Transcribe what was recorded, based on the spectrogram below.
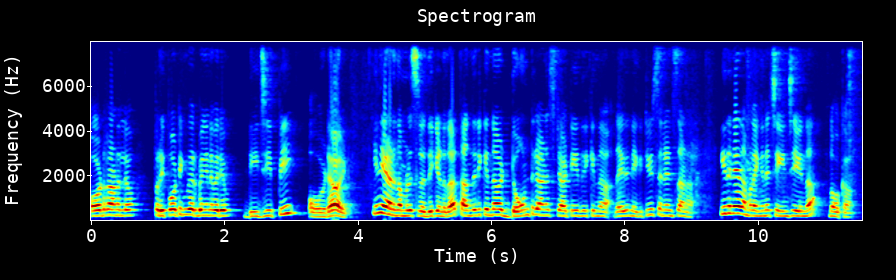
ഓർഡർ ആണല്ലോ. അപ്പോൾ റിപ്പോർട്ടിംഗ് വരുമ്പോൾ എങ്ങനെ വരും? ഡി ജി പി ഓർഡേഡ് ഇനിയാണ് നമ്മൾ ശ്രദ്ധിക്കേണ്ടത്. തന്നിരിക്കുന്ന ഡോണ്ടിലാണ് സ്റ്റാർട്ട് ചെയ്തിരിക്കുന്നത്. അതായത് നെഗറ്റീവ് സെന്റൻസ് ആണ്. ഇതിനെ നമ്മൾ എങ്ങനെ ചേഞ്ച് ചെയ്യുന്ന നോക്കാം.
